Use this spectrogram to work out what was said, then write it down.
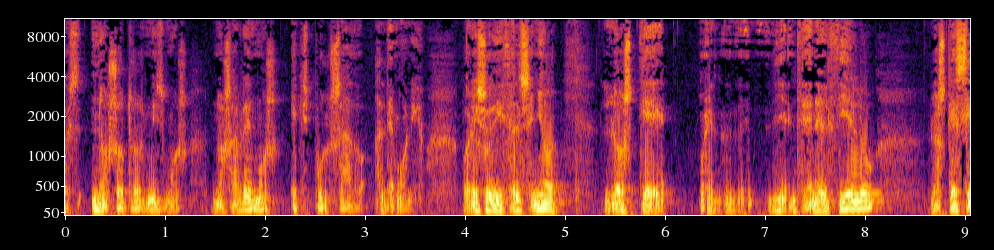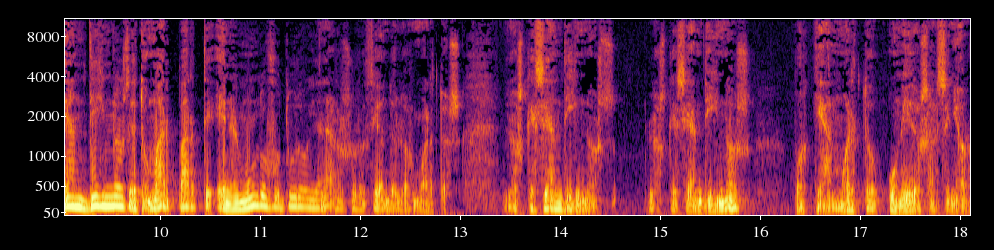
pues nosotros mismos nos habremos expulsado al demonio. Por eso dice el Señor, los que en el cielo los que sean dignos de tomar parte en el mundo futuro y en la resurrección de los muertos, los que sean dignos, los que sean dignos porque han muerto unidos al Señor.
